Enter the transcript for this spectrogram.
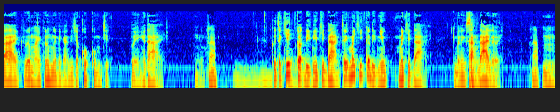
ได้เครื่องไม้เครื่องมือในการที่จะควบคุมจิตตัวเองให้ได้ครับ คือจะคิดก็ดีดนิ้วคิดได้ จะไม่คิดก็ดีดนิ้วไม่คิดได้คือหมายถึงสั่งได้เลย ครับ อืม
